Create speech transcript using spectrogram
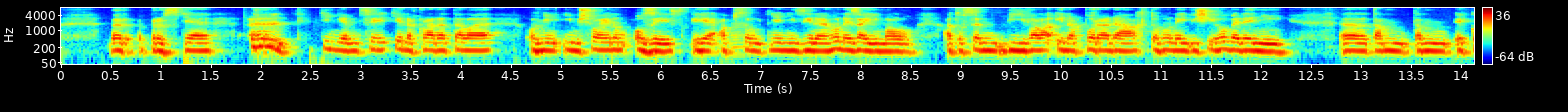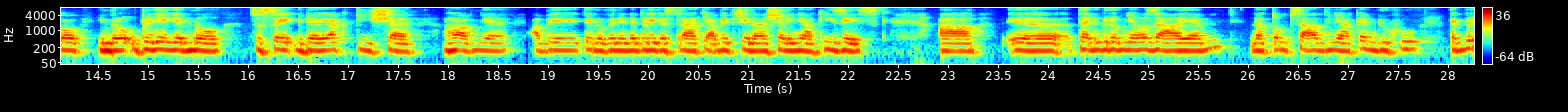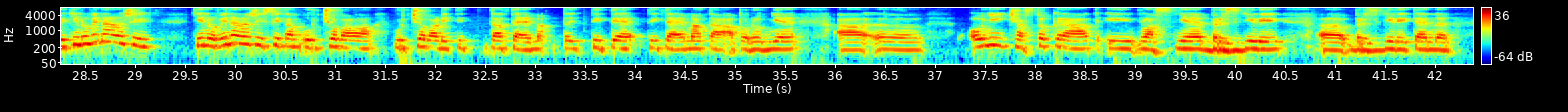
Prostě ti Němci, ti nakladatelé, oni jim šlo jenom o zisk, je absolutně nic jiného nezajímalo. A to jsem bývala i na poradách toho nejvyššího vedení. E, tam, tam jako jim bylo úplně jedno, co se kde jak píše, hlavně, aby ty noviny nebyly ve ztrátě, aby přinášely nějaký zisk. A e, ten, kdo měl zájem na tom psát v nějakém duchu, tak byli ti novináři ti novináři si tam určovala, určovali ty, ta téma, ty, ty, ty, témata a podobně a uh, oni častokrát i vlastně brzdili, uh, brzdili ten Eh,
